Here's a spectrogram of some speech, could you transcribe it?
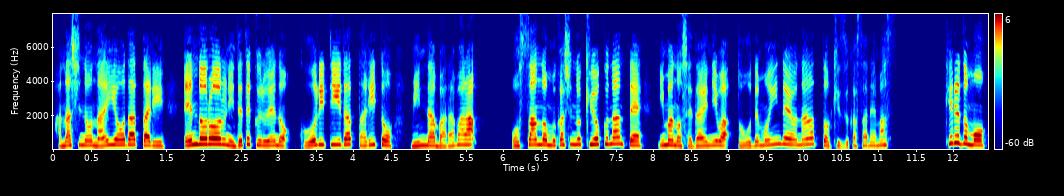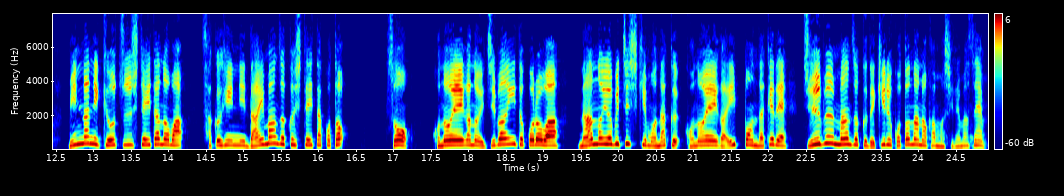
話の内容だったり、エンドロールに出てくる絵のクオリティだったりと、みんなバラバラ。おっさんの昔の記憶なんて、今の世代にはどうでもいいんだよな、と気づかされます。けれども、みんなに共通していたのは、作品に大満足していたこと。そう、この映画の一番いいところは、何の予備知識もなく、この映画一本だけで十分満足できることなのかもしれません。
